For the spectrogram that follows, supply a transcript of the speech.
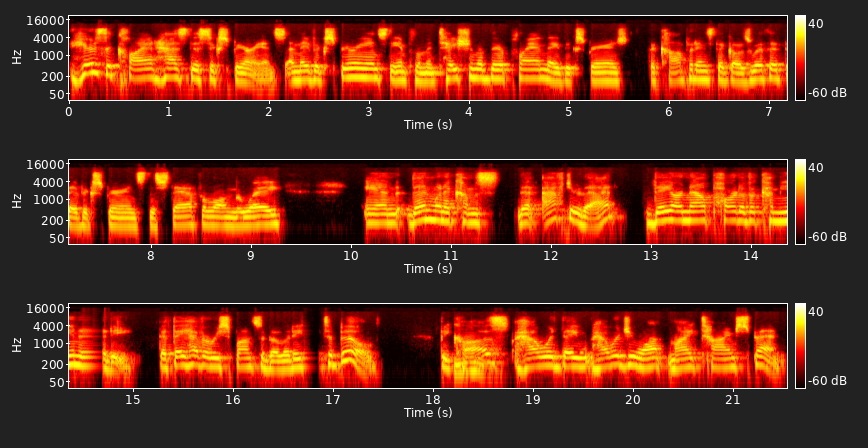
here's the client has this experience and they've experienced the implementation of their plan. They've experienced the competence that goes with it. They've experienced the staff along the way. And then when it comes that after that they are now part of a community that they have a responsibility to build because mm-hmm. how would they how would you want my time spent?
